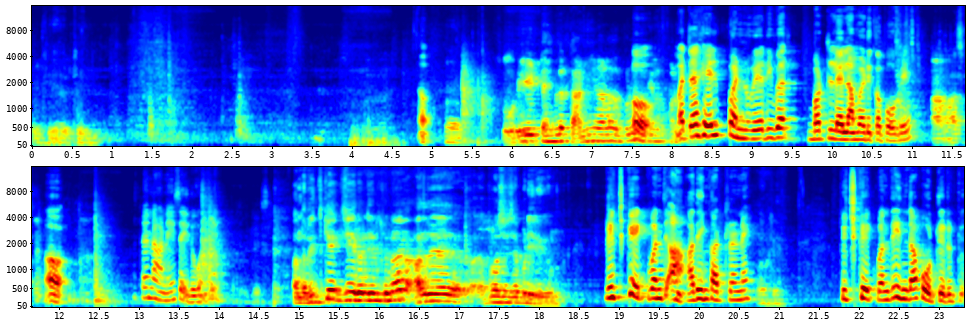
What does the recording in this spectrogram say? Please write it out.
ஓகே ஓ. ஒரே டைம்ல தனியால ஓ இவ்வளவு மற்ற ஹெல்ப் பண்ணுவேன் ரிவர் பாட்டில் எல்லாம் எடுக்க போவேன். ஓ. மற்ற நானே செய்து கொண்டேன். அந்த ரிச் கேக் செய்கிறேன்னு சொல்லி சொன்னால் அதில் ப்ராசஸ் எப்படி இருக்கும்? ரிச் கேக் வந்து ஆ அதையும் காட்டுறேனே. ஓகே ரிச் கேக் வந்து இந்தா போட்டிருக்கு.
